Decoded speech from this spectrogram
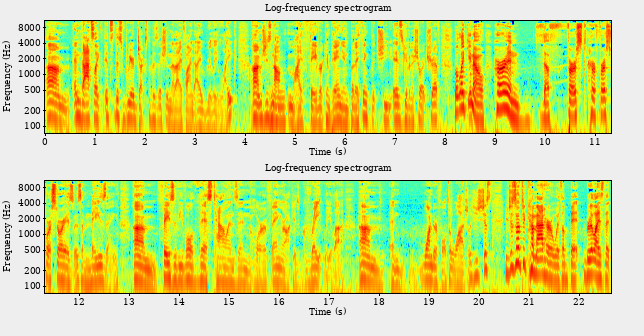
Um, and that's like it's this weird juxtaposition that I find I really like. Um, she's mm-hmm. not my favorite companion, but I think that she is given a short shrift. But like you know, her and the first her first four stories is amazing. Um, Face of Evil, this Talons, and Horror Fang Rock is great, Leela, um, and wonderful to watch. Like she's just you just have to come at her with a bit realize that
